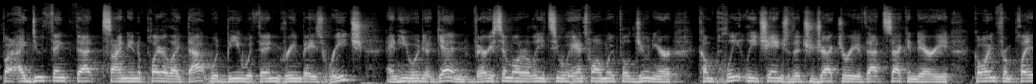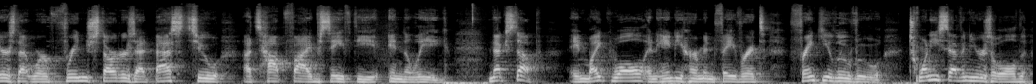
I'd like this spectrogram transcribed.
but I do think that signing a player like that would be within Green Bay's reach. And he would, again, very similarly to Antoine Winfield Jr., completely change the trajectory of that secondary, going from players that were fringe starters at best to a top five safety in the league. Next up, a Mike Wall and Andy Herman favorite, Frankie Luvu, 27 years old,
